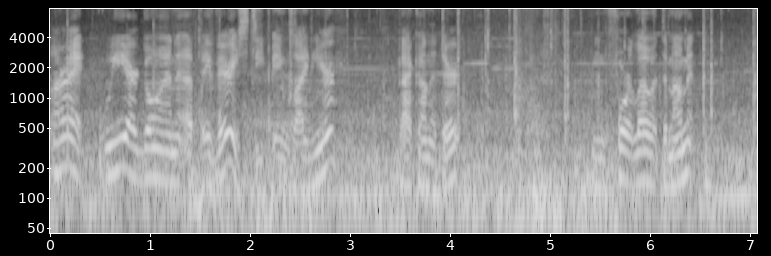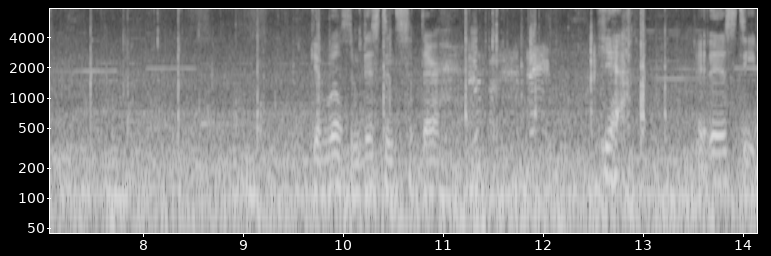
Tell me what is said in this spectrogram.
All right, we are going up a very steep incline here, back on the dirt. in four low at the moment. Give Will some distance up there. Yeah, it is steep.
